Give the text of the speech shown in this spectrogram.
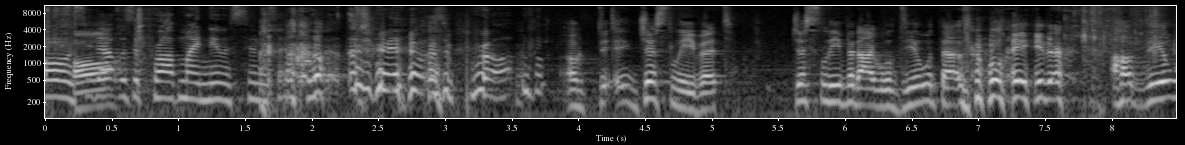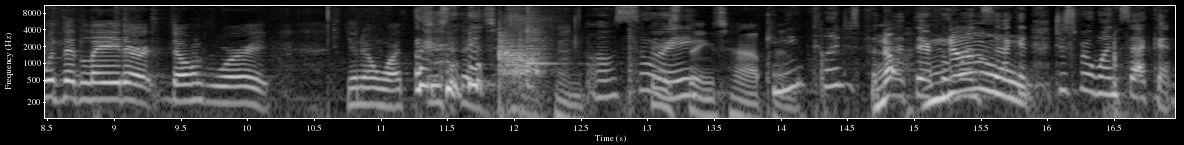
Oh, see, Oh. that was a problem I knew as soon as I put it. That was a problem. Oh, d- just leave it. Just leave it. I will deal with that later. I'll deal with it later. Don't worry. You know what? These things happen. Oh, sorry. These things happen. Can you? Can I just put No, that there for no. one second? Just for one second.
